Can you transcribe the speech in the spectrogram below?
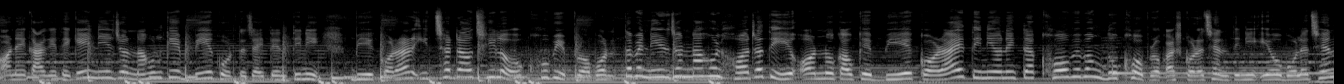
অনেক আগে থেকেই নির্জন নাহুলকে বিয়ে করতে চাইতেন তিনি। বিয়ে করার ইচ্ছাটাও ছিল খুবই প্রবণ। তবে নির্জন নাহুল হঠাৎই অন্য কাউকে বিয়ে করায় তিনি অনেকটা ক্ষোভ এবং দুঃখ প্রকাশ করেছেন। তিনি এও বলেছেন,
